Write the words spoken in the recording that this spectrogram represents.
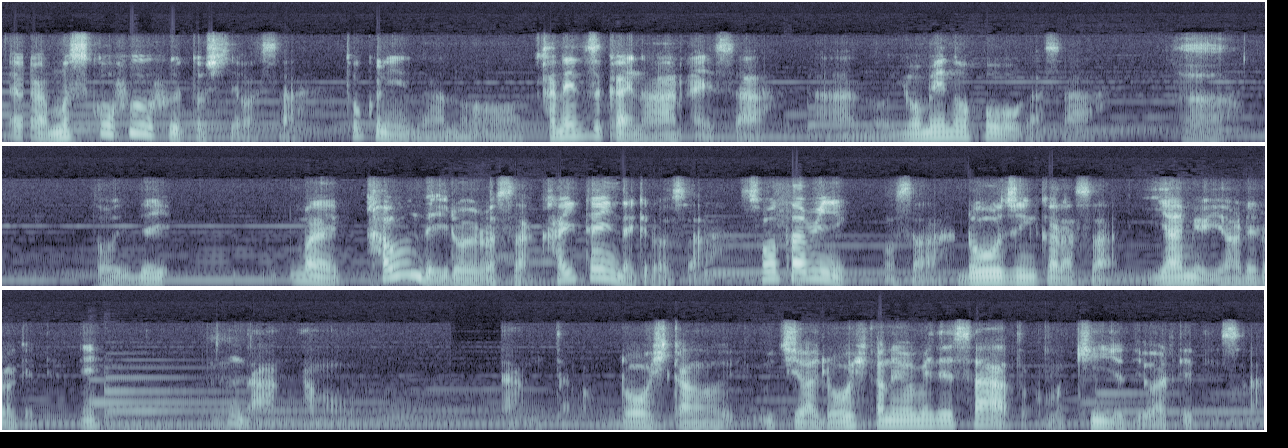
うんだから息子夫婦としてはさ、特にあの金遣いの荒いさ、あの嫁の方がさ、あそうで、まあ、買うんでいろいろさ、買いたいんだけどさ、その度にこのさ、老人からさ、嫌味を言われるわけだよね。あなんだ、あんなもん、だろう、浪費家の、うちは浪費家の嫁でさ、とか、まあ、近所で言われててさ、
